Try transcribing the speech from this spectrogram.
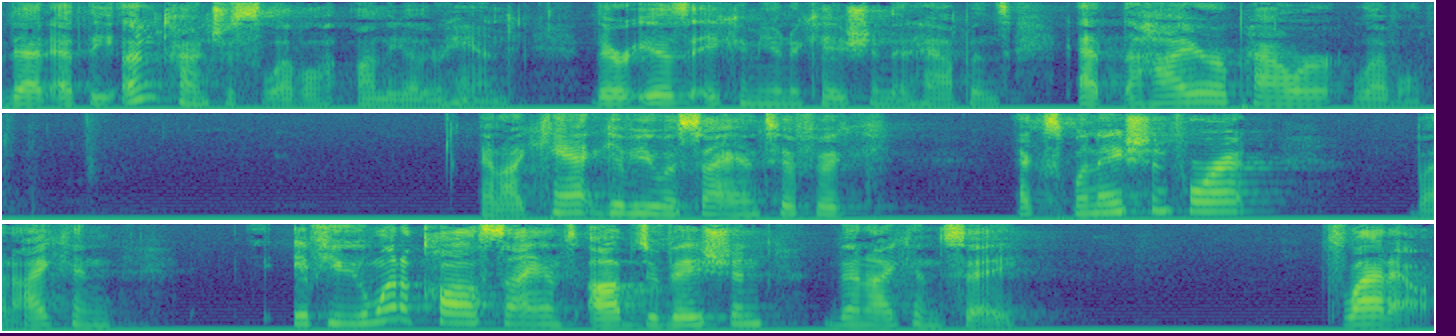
that at the unconscious level, on the other hand, there is a communication that happens at the higher power level. And I can't give you a scientific explanation for it, but I can, if you want to call science observation, then I can say flat out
